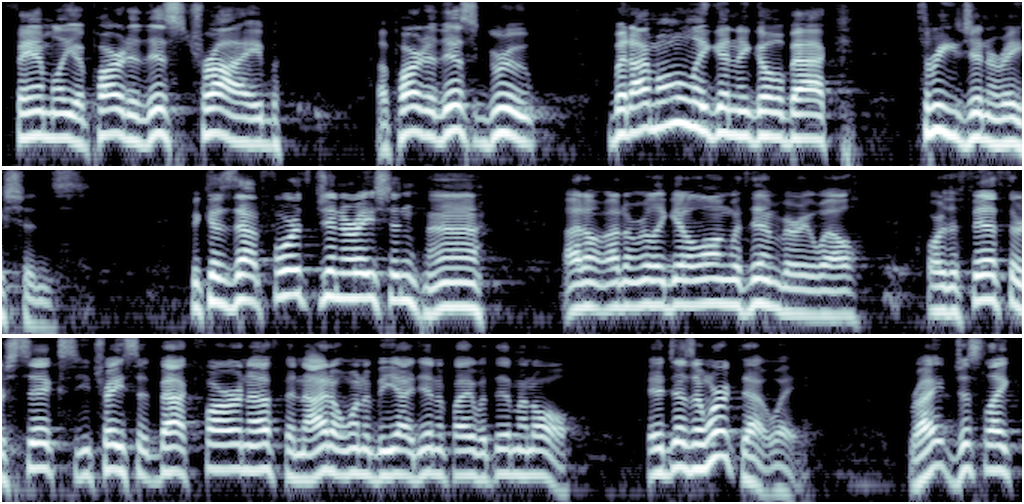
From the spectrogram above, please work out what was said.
family, a part of this tribe, a part of this group, but I'm only going to go back three generations. Because that fourth generation, I, don't, I don't really get along with them very well. Or the fifth or sixth, you trace it back far enough, and I don't want to be identified with them at all. It doesn't work that way, right? Just like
